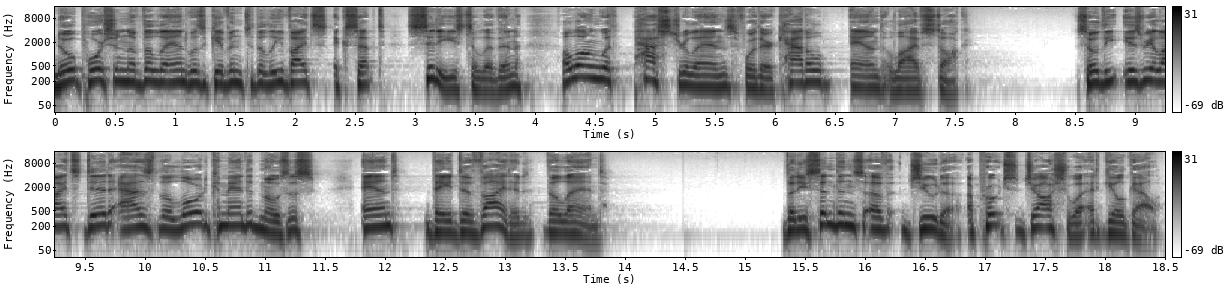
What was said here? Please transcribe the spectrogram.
No portion of the land was given to the Levites except cities to live in, along with pasture lands for their cattle and livestock. So the Israelites did as the Lord commanded Moses, and they divided the land. The descendants of Judah approached Joshua at Gilgal,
